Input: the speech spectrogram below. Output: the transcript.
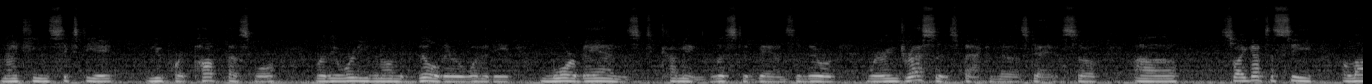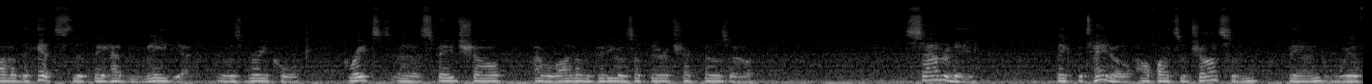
1968 Newport Pop Festival, where they weren't even on the bill. They were one of the more bands coming listed bands, and they were wearing dresses back in those days. So uh, so I got to see a lot of the hits that they hadn't made yet. It was very cool. Great uh, stage show. I have a lot of the videos up there. Check those out. Saturday, Baked Potato, Alphonso Johnson band with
